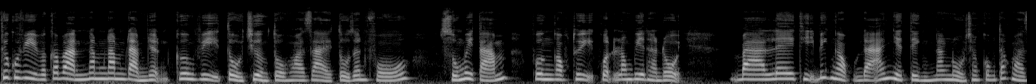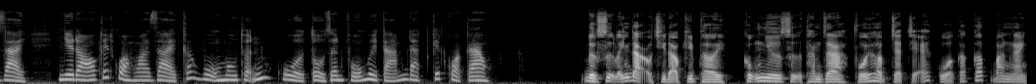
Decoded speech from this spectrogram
Thưa quý vị và các bạn, 5 năm đảm nhận cương vị tổ trưởng tổ hòa giải tổ dân phố số 18, phường Ngọc Thụy, quận Long Biên, Hà Nội, bà Lê Thị Bích Ngọc đã nhiệt tình năng nổ trong công tác hòa giải, nhờ đó kết quả hòa giải các vụ mâu thuẫn của tổ dân phố 18 đạt kết quả cao. Được sự lãnh đạo chỉ đạo kịp thời cũng như sự tham gia phối hợp chặt chẽ của các cấp ban ngành,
